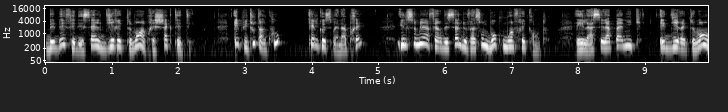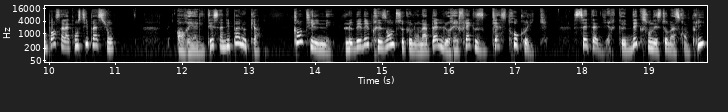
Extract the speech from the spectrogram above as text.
bébé fait des selles directement après chaque tétée. Et puis tout d'un coup, quelques semaines après, il se met à faire des selles de façon beaucoup moins fréquente. Et là, c'est la panique et directement on pense à la constipation. En réalité, ça n'est pas le cas. Quand il naît, le bébé présente ce que l'on appelle le réflexe gastrocolique. C'est-à-dire que dès que son estomac se remplit,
